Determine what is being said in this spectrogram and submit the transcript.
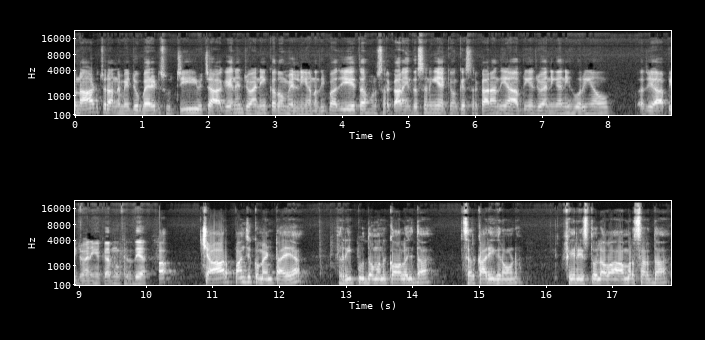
5994 ਜੋ ਮੈਰਿਟ ਸੂਚੀ ਵਿੱਚ ਆ ਗਏ ਨੇ ਜੁਆਇਨਿੰਗ ਕਦੋਂ ਮਿਲਣੀ ਆ ਉਹਨਾਂ ਦੀ? ਭਾਜੀ ਇਹ ਤਾਂ ਹੁਣ ਸਰਕਾਰਾਂ ਹੀ ਦੱਸਣਗੀਆਂ ਕਿਉਂਕਿ ਸਰਕਾਰਾਂ ਦੀਆਂ ਆਪ ਦੀਆਂ ਜੁਆਇਨਿੰਗਾਂ ਨਹੀਂ ਹੋ ਰਹੀਆਂ ਉਹ ਅਜੇ ਆਪ ਹੀ ਜੁਆਇਨਿੰਗ ਕਰਨ ਨੂੰ ਫਿਰਦੇ ਆ। ਆ ਚਾਰ ਪੰਜ ਕਮੈਂਟ ਆਏ ਆ ਰੀਪੂ ਦਮਨ ਕਾਲਜ ਦਾ ਸਰਕਾਰੀ ਗਰਾਊਂਡ ਫਿਰ ਇਸ ਤੋਂ ਇਲਾਵਾ ਅੰਮ੍ਰਿਤਸਰ ਦਾ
